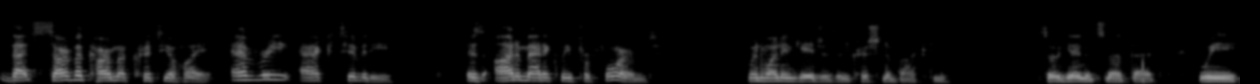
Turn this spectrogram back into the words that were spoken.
that sarva karma kritya hoy, every activity is automatically performed when one engages in Krishna bhakti. So again, it's not that we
